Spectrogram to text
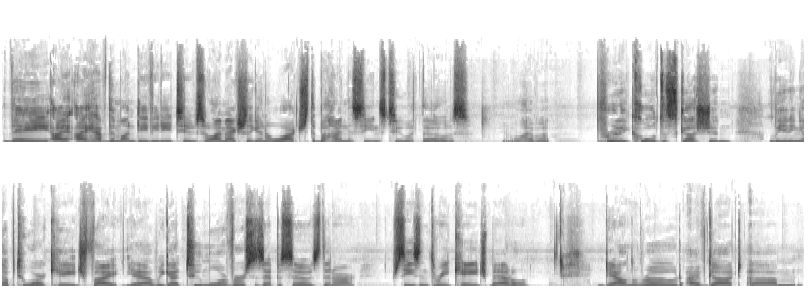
they I, I have them on DVD too, so I'm actually going to watch the behind the scenes too with those, and we'll have a pretty cool discussion leading up to our cage fight. Yeah, we got two more versus episodes than our season three cage battle down the road. I've got um,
